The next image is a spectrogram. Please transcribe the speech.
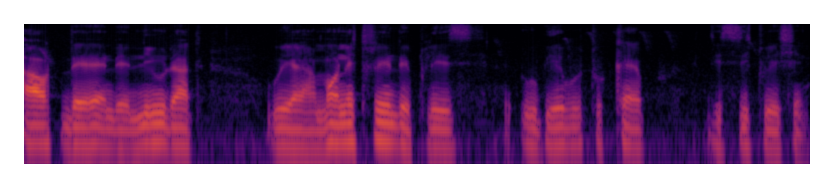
out there and they knew that we are monitoring the place, we'll be able to curb the situation.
